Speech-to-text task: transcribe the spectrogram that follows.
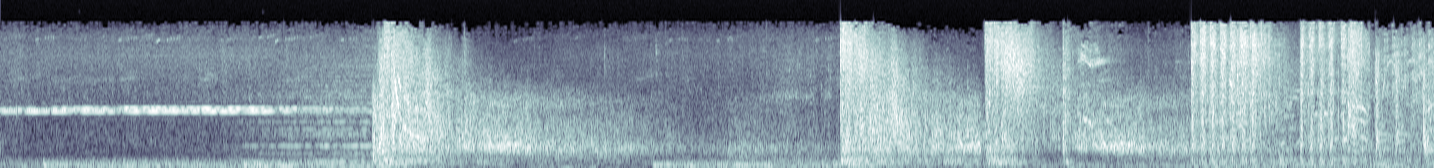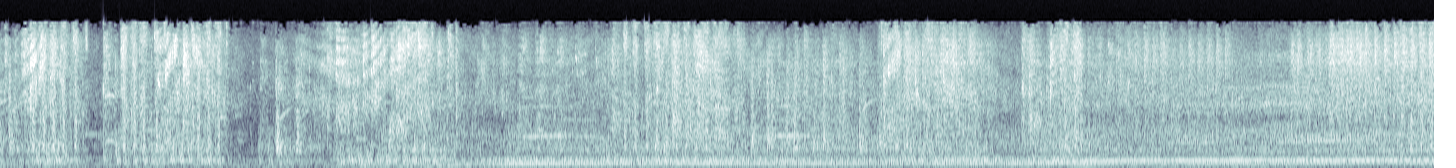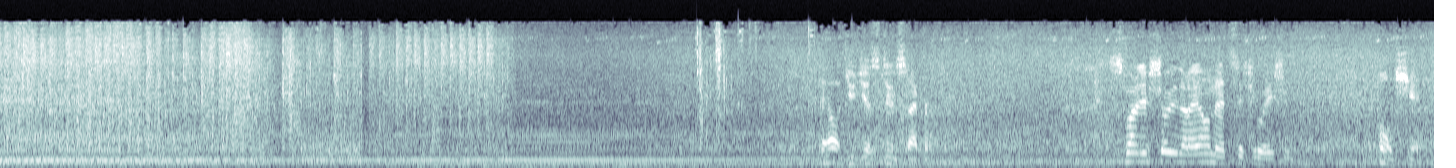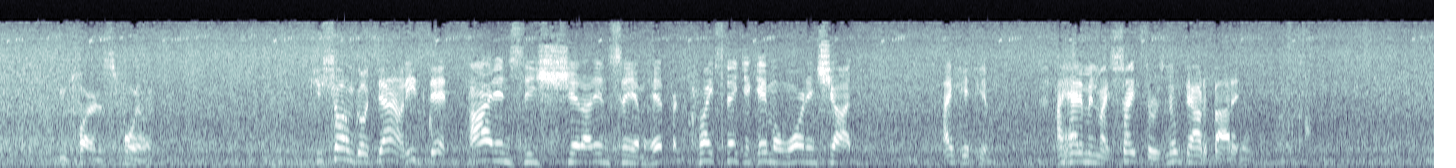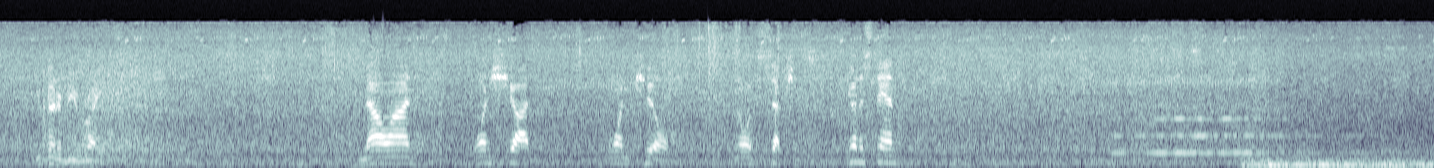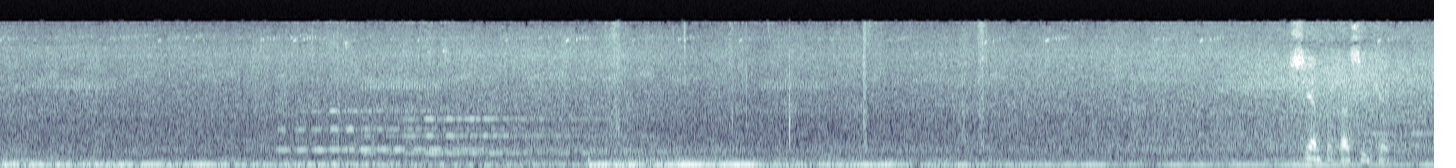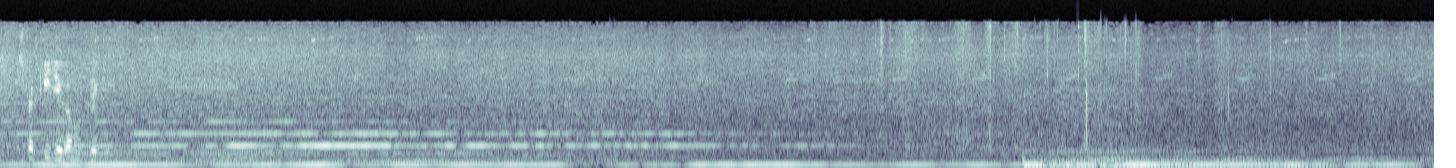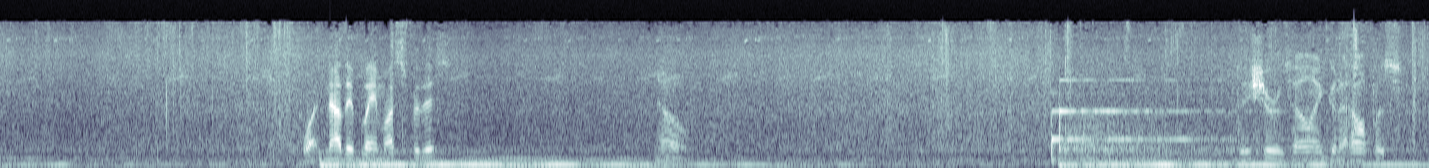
Hell did you just do, Sniper? Just wanted to show you that I own that situation. Bullshit. You fired a spoiler. You saw him go down. He's dead. I didn't see shit. I didn't see him hit. For Christ's sake, you gave him a warning shot. I hit him. I had him in my sights. There was no doubt about it. You better be right. From now on, one shot, one kill. No exceptions. You understand? Siento. Hasta aquí llegamos. What, now they blame us for this? Sure as hell ain't gonna help us.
